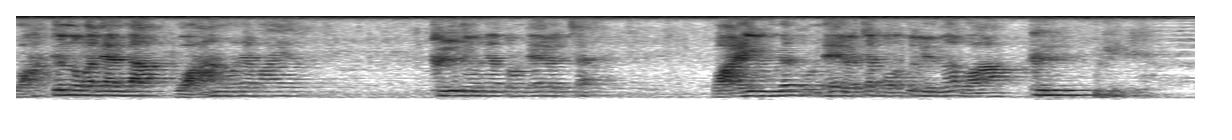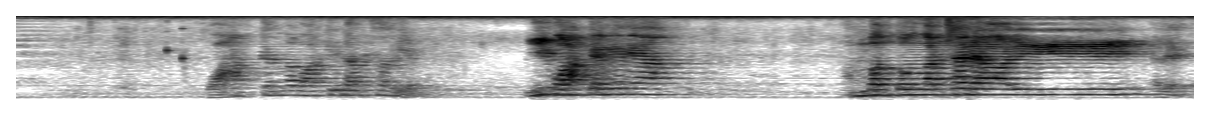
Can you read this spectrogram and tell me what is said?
വാക്ക് എന്ന് പറഞ്ഞാൽ എന്താ? വാമൂലമായ കീഴൂന തൊണ്ടയിൽ വെച്ച. വായുടെ തൊണ്ടയിൽ വെച്ച പുറത്തു വരുന്ന വാക്ക്. വാക്കെന്ന വാക്കിന്റെ അർത്ഥം അറിയാം. ഈ വാക്ക് എങ്ങനെയാ? അമ്പത്തൊന്ന് അക്ഷരാളി. അല്ലെ?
